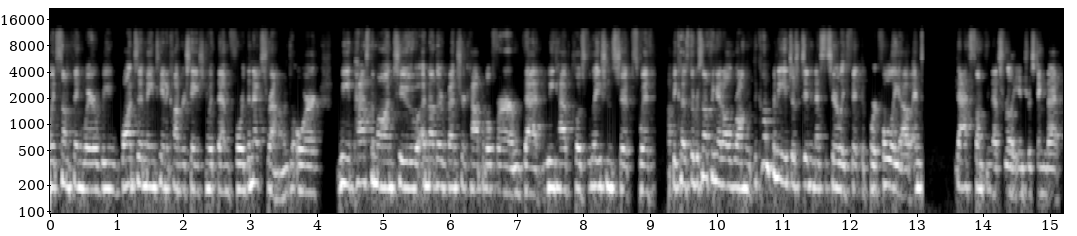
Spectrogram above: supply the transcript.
it's something where we want to maintain a conversation with them for the next round, or we pass them on to another venture capital firm that we have close relationships with because there was nothing at all wrong with the company. It just didn't necessarily fit the portfolio. And that's something that's really interesting that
